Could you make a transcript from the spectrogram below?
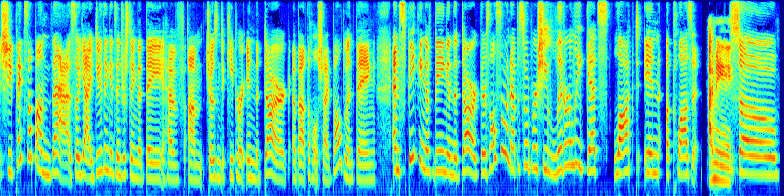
she picks up on that so yeah i do think it's interesting that they have um, chosen to keep her in the dark about the whole shy baldwin thing. And speaking of being in the dark there's also an episode where she literally gets locked in a closet. I mean, so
